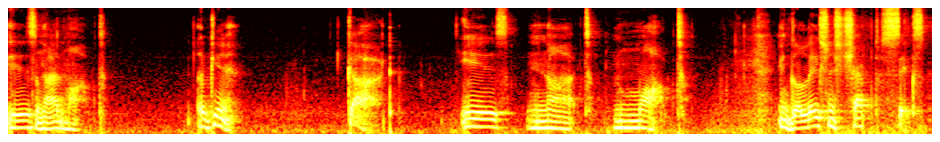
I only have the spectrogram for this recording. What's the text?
is not mocked. Again, God is not mocked. In Galatians chapter 6,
